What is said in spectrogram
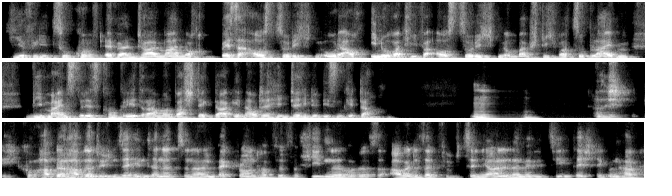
hier für die Zukunft eventuell mal noch besser auszurichten oder auch innovativer auszurichten, um beim Stichwort zu bleiben. Wie meinst du das konkret, Ramon? Was steckt da genau dahinter, hinter diesem Gedanken? Mhm. Also ich, ich habe hab natürlich einen sehr internationalen Background, habe für verschiedene oder arbeite seit 15 Jahren in der Medizintechnik und habe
